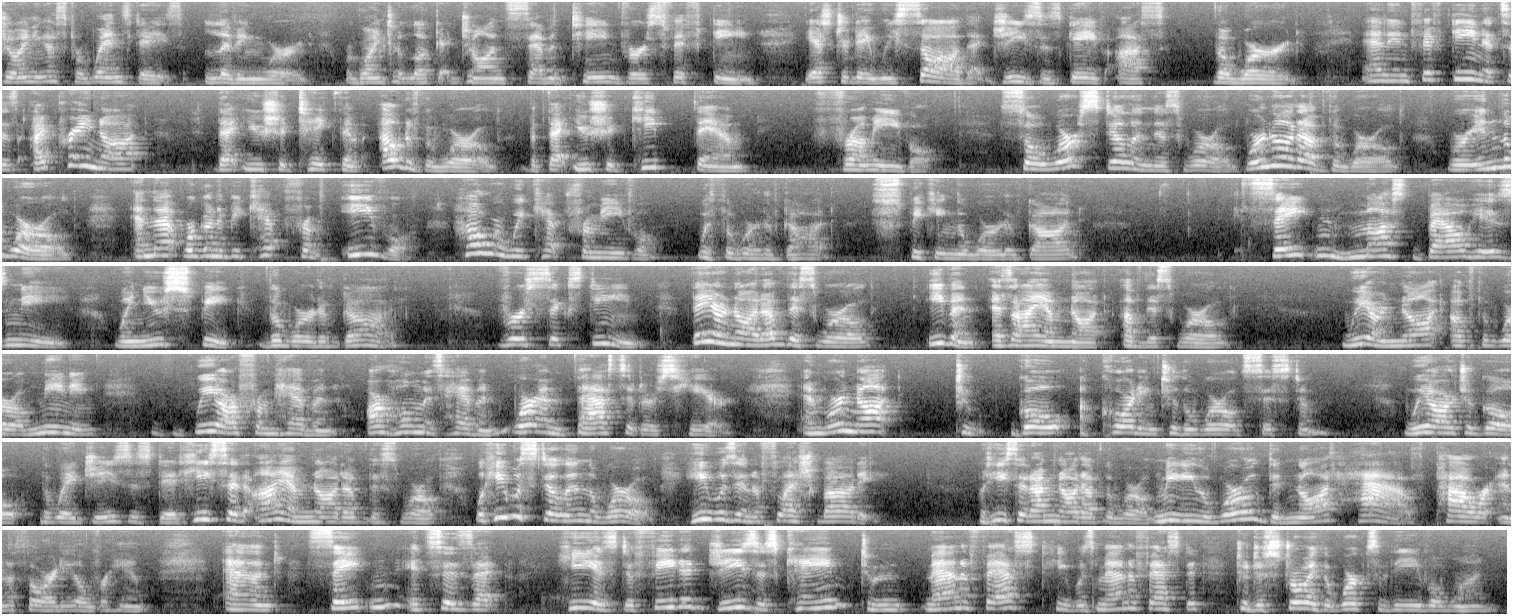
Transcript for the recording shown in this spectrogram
joining us for Wednesday's Living Word. We're going to look at John 17, verse 15. Yesterday we saw that Jesus gave us the Word. And in 15 it says, I pray not that you should take them out of the world, but that you should keep them from evil. So we're still in this world. We're not of the world. We're in the world, and that we're going to be kept from evil. How are we kept from evil? With the Word of God, speaking the Word of God. Satan must bow his knee when you speak the Word of God. Verse 16 They are not of this world, even as I am not of this world. We are not of the world, meaning we are from heaven. Our home is heaven. We're ambassadors here. And we're not to go according to the world system. We are to go the way Jesus did. He said, I am not of this world. Well, he was still in the world, he was in a flesh body. But he said, I'm not of the world, meaning the world did not have power and authority over him. And Satan, it says that he is defeated. Jesus came to manifest, he was manifested to destroy the works of the evil one.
